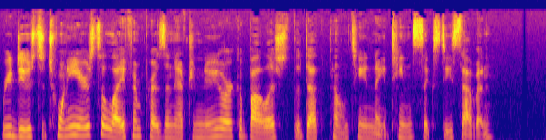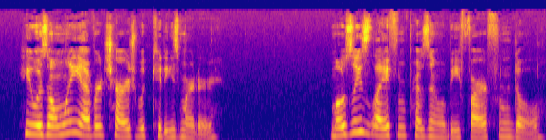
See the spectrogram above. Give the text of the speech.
reduced to 20 years to life in prison after New York abolished the death penalty in 1967. He was only ever charged with Kitty's murder. Moseley's life in prison would be far from dull.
